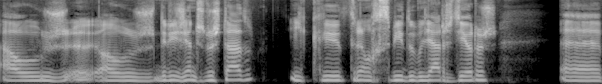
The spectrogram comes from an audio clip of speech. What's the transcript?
aos, eh, aos dirigentes do Estado e que terão recebido milhares de euros uh,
